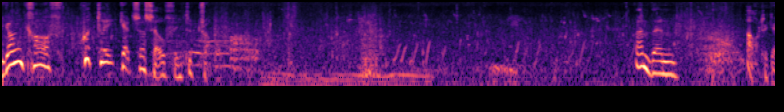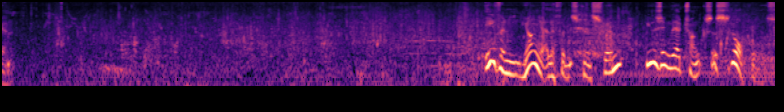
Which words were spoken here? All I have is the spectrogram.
Our young calf quickly gets herself into trouble. And then out again. Even young elephants can swim, using their trunks as snorkels.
